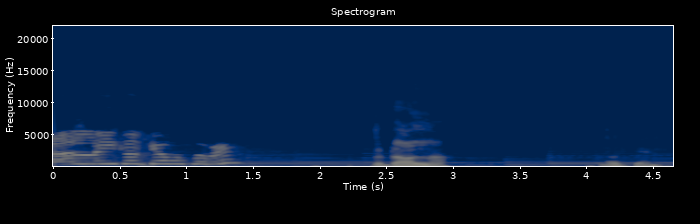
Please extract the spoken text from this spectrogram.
हाल नहीं का क्या मतलब है? तो डालना। ओके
